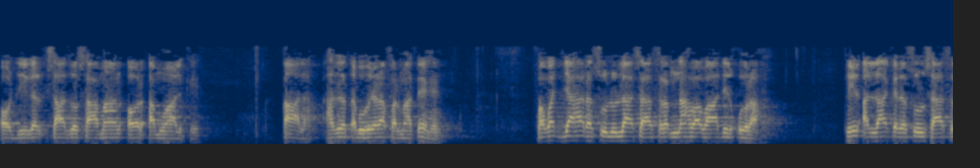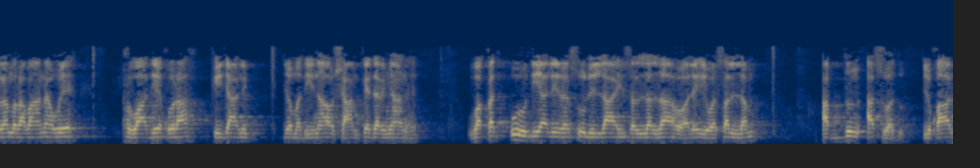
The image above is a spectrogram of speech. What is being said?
اور دیگر ساز و سامان اور اموال کے. قال، حضرت ابو حرا فرماتے ہیں فوجہ رسول اللہ صلی اللہ علیہ وسلم نحو واد القرا۔ پھر اللہ کے رسول صلی اللہ علیہ وسلم روانہ ہوئے واد قرا کی جانب جو مدینہ اور شام کے درمیان ہے۔ وقت اہدی علی رسول اللہ صلی اللہ علیہ وسلم عبد اسود، یقال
